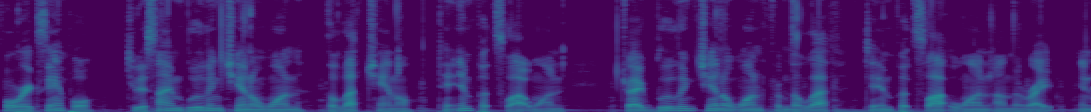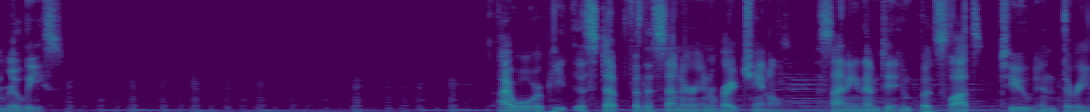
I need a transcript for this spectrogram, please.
For example, to assign Bluelink channel 1, the left channel, to input slot 1, drag Bluelink channel 1 from the left to input slot 1 on the right and release. I will repeat this step for the center and right channels, assigning them to input slots 2 and 3.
